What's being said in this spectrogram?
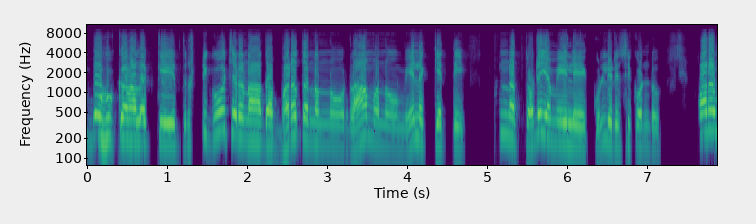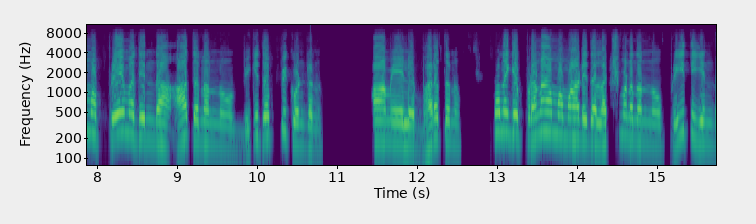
ಬಹುಕಾಲಕ್ಕೆ ದೃಷ್ಟಿಗೋಚರನಾದ ಭರತನನ್ನು ರಾಮನು ಮೇಲಕ್ಕೆತ್ತಿ ತನ್ನ ತೊಡೆಯ ಮೇಲೆ ಕುಳ್ಳಿರಿಸಿಕೊಂಡು ಪರಮ ಪ್ರೇಮದಿಂದ ಆತನನ್ನು ಬಿಗಿದಪ್ಪಿಕೊಂಡನು. ಆಮೇಲೆ ಭರತನು ತನಗೆ ಪ್ರಣಾಮ ಮಾಡಿದ ಲಕ್ಷ್ಮಣನನ್ನು ಪ್ರೀತಿಯಿಂದ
